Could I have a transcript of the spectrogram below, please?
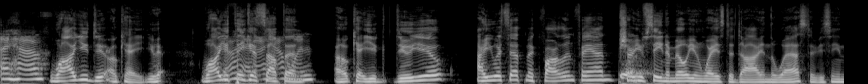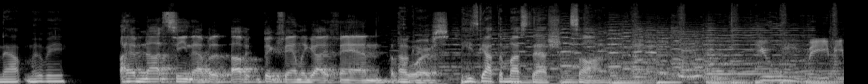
I have. While you do, okay, you. While you Go think ahead, it's I something, okay, you do you? Are you a Seth MacFarlane fan? Sure, Sure. you've seen A Million Ways to Die in the West. Have you seen that movie? I have not seen that, but I'm a big Family Guy fan, of Okay. course. He's got the mustache song. You may be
